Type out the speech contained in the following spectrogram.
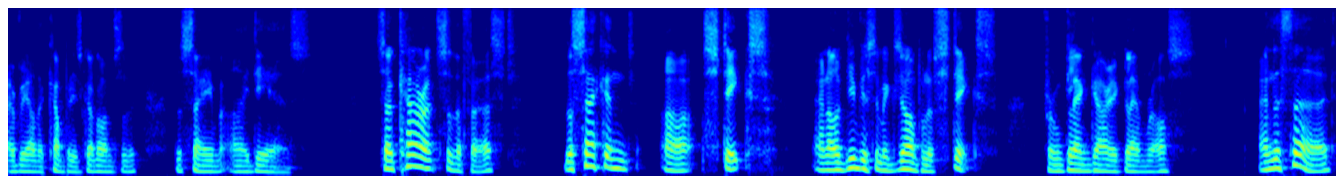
every other company's got onto the, the same ideas. So carrots are the first, The second are sticks, and I'll give you some example of sticks from Glengarry Glen Ross. And the third,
